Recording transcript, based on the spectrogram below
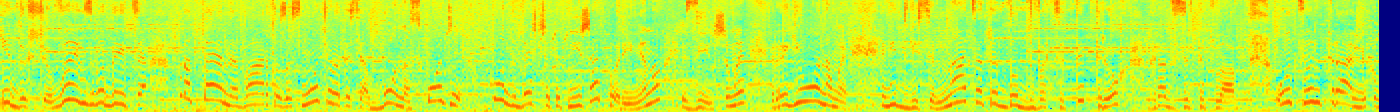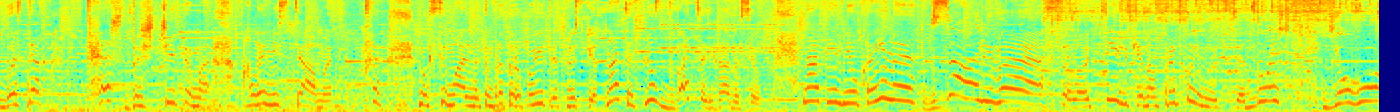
і дощовик згодиться, проте не варто засмучуватися, бо на сході буде дещо тепліше порівняно з іншими регіонами від 18 до 23 градусів тепла. У центральних областях теж дощитиме, але місцями. Максимальна температура повітря плюс 15, плюс 20 градусів. На півдні України взагалі весело. Тільки нам припиниться дощ, його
